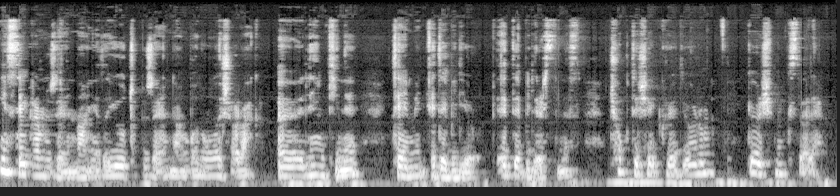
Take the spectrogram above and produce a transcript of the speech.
Instagram üzerinden ya da YouTube üzerinden bana ulaşarak e, linkini temin edebiliyor, edebilirsiniz. Çok teşekkür ediyorum. Görüşmek üzere.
